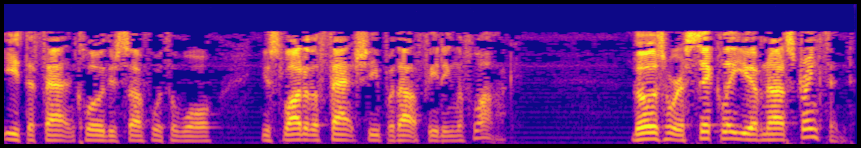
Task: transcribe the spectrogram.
Eat the fat and clothe yourself with the wool. You slaughter the fat sheep without feeding the flock. Those who are sickly you have not strengthened.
